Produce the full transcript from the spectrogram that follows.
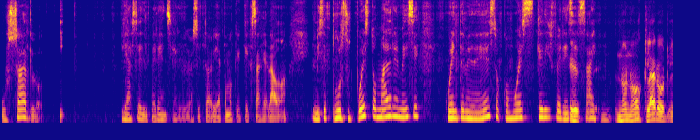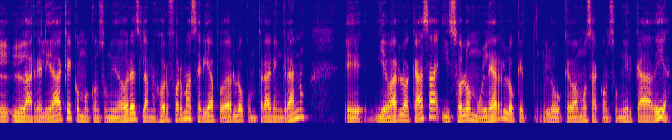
usarlo y hace diferencia. Le digo así todavía como que, exagerado. Y me dice, por supuesto, madre, me dice, cuénteme de eso, ¿cómo es? ¿Qué diferencias hay? No, no, claro, la realidad que como consumidores la mejor forma sería poderlo comprar en grano, eh, llevarlo a casa y solo moler lo que, lo que vamos a consumir cada día.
